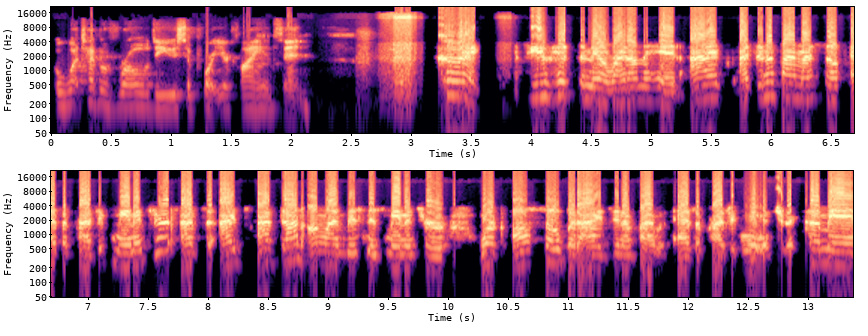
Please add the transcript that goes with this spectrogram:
what type of role do you support your clients in? Correct. You hit the nail right on the head. I identify myself as a project manager. I've, I've, I've online business manager work also, but I identify as a project manager. Come in,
